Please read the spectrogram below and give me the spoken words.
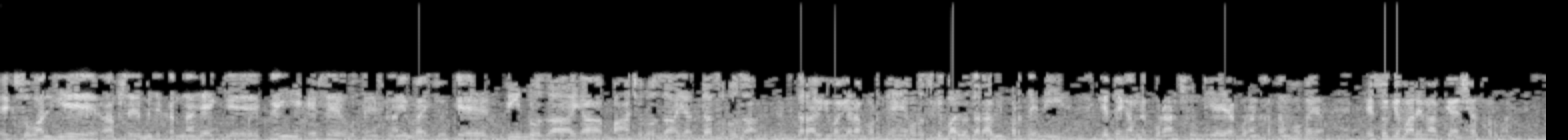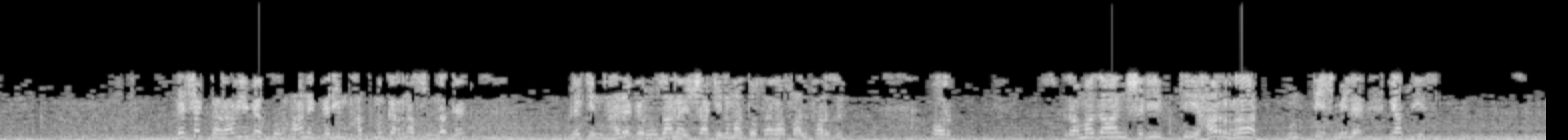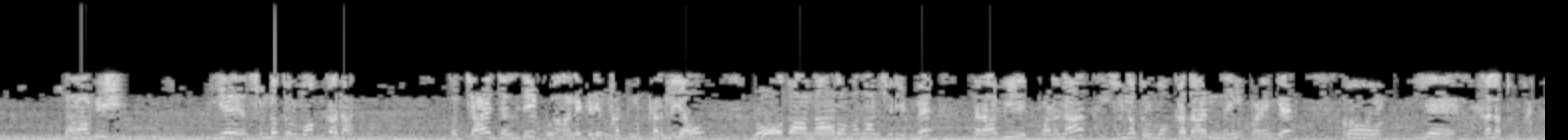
ایک سوال یہ آپ سے مجھے کرنا ہے کہ کئی ایسے ہوتے ہیں اسلامی بھائی جو کہ تین روزہ یا پانچ روزہ یا دس روزہ تراوی وغیرہ پڑھتے ہیں اور اس کے بعد وہ تراوی پڑھتے نہیں ہیں۔ کہتے ہیں کہ ہم نے قرآن سن لیا یا قرآن ختم ہو گیا۔ ایسوں کے بارے میں آپ کیا ارشاد فرما بے شک تراوی میں قرآن کریم ختم کرنا سنت ہے، لیکن ظاہر کے روزانہ عشاء کی نماز تو سارا سال فرض ہے۔ اور رمضان شریف کی ہر رات انتیس ملے یا تیس۔ تراویح، یہ سنت الموقع تو چاہے جلدی قرآن کریم ختم کر لیا ہو، روزانہ رمضان شریف میں ترابی پڑھنا سنت الموقع نہیں پڑھیں گے، تو یہ غلط ہوگا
